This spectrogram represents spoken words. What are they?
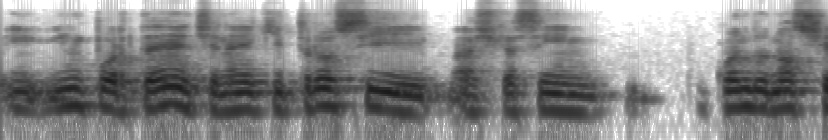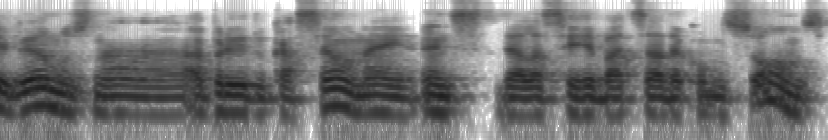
importante, né, que trouxe, acho que assim, quando nós chegamos na Abril Educação, né, antes dela ser rebatizada como somos,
